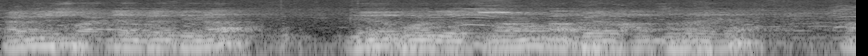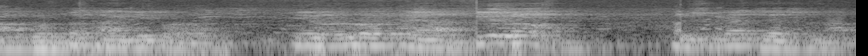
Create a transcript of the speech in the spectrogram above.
కమ్యూనిస్ట్ పార్టీ అభ్యర్థిగా నేను పోటీ చేస్తున్నాను. నా పేరు రామచంద్రయ్య. నా గుర్తు కంకిపోవడం ఈ రెండు రోడ్లు ఢిల్లీలో కృషిగా చేస్తున్నాను.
